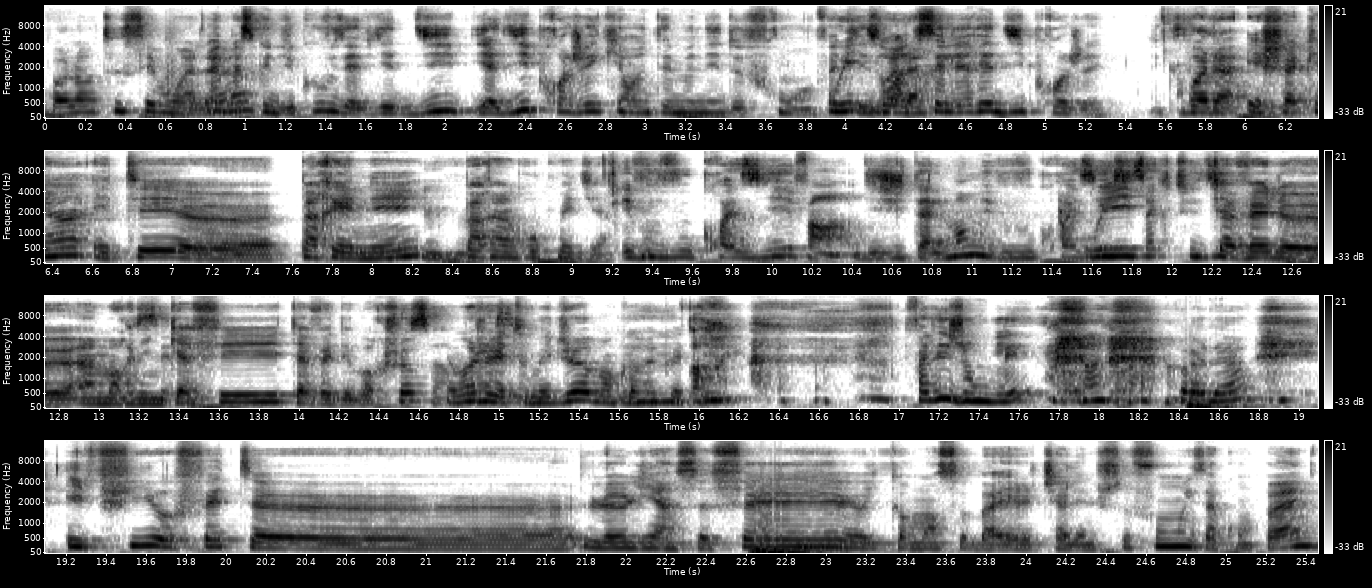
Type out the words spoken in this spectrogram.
pendant tous ces mois-là. parce que du coup, vous aviez 10, il y a 10 projets qui ont été menés de front en fait. ils ont accéléré 10 projets. Voilà, et chacun était euh, parrainé mhm. par un groupe média. Et vous vous croisiez, enfin digitalement, mais vous vous croisiez, oui, c'est ça que tu dis? Tu avais le, un morning café, tu avais des workshops. moi, j'avais tous mes jobs encore à mhm. côté. Fallait jongler. voilà. Et puis, au fait, euh, le lien se fait, mhm. ils commencent, bah, les challenges se font, ils accompagnent.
